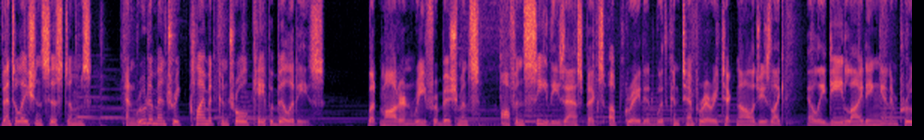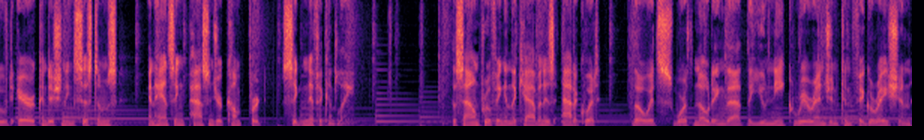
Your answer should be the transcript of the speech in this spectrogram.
ventilation systems, and rudimentary climate control capabilities. But modern refurbishments often see these aspects upgraded with contemporary technologies like LED lighting and improved air conditioning systems, enhancing passenger comfort significantly. The soundproofing in the cabin is adequate though it's worth noting that the unique rear-engine configuration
